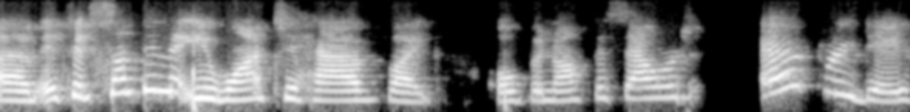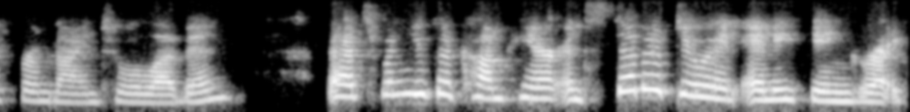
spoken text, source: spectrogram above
Um, if it's something that you want to have like open office hours every day from 9 to 11, that's when you could come here instead of doing anything right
